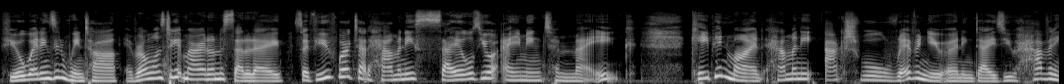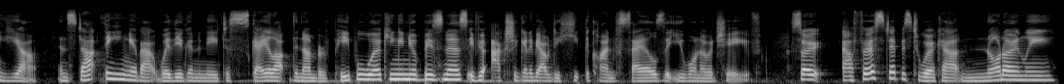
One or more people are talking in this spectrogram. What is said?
fewer weddings in winter. Everyone wants to get married on a Saturday. So, if you've worked out how many sales you're aiming to make, keep in mind how many actual revenue earning days you have in a year and start thinking about whether you're going to need to scale up the number of people working in your business if you're actually going to be able to hit the kind of sales that you want to achieve. So, our first step is to work out not only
